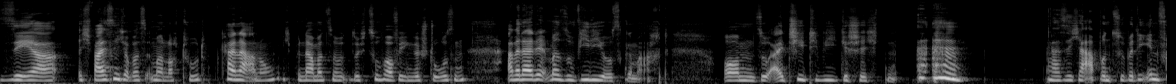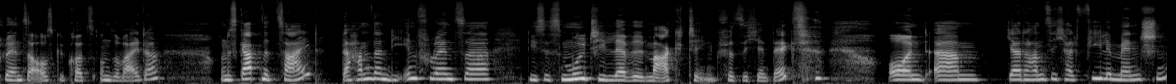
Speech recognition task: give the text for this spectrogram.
sehr, ich weiß nicht, ob er es immer noch tut, keine Ahnung. Ich bin damals nur durch Zufall auf ihn gestoßen. Aber da hat er immer so Videos gemacht, um so IGTV-Geschichten. da hat sich ja ab und zu über die Influencer ausgekotzt und so weiter. Und es gab eine Zeit, da haben dann die Influencer dieses Multilevel-Marketing für sich entdeckt. Und ähm, ja, da haben sich halt viele Menschen,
